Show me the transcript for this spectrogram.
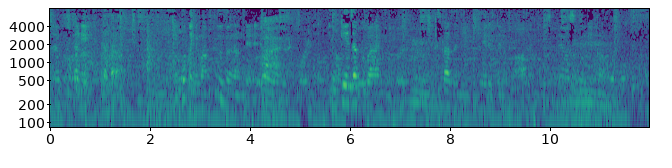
それは2人だから特にまあ夫婦なんでは余計ざっくばらんにたずに言えるっていうのがあるのでそれはすごいいいかなと思ってか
